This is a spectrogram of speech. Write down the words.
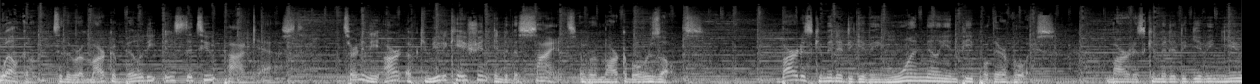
Welcome to the Remarkability Institute podcast, turning the art of communication into the science of remarkable results. BART is committed to giving 1 million people their voice. BART is committed to giving you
